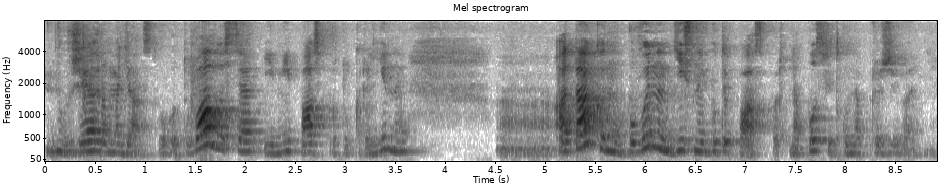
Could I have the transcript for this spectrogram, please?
ну, вже громадянство готувалося, і мій паспорт України. А, А так ну, повинен дійсний бути паспорт на посвідку на проживання.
